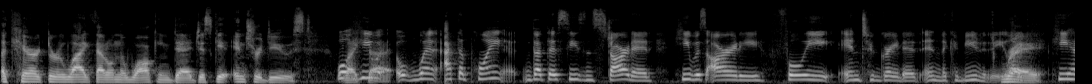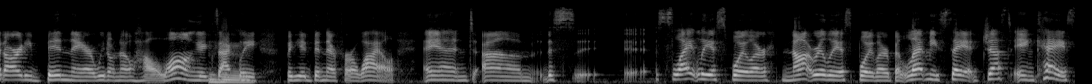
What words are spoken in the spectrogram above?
a character like that on The Walking Dead just get introduced. Well, like he that. when at the point that this season started, he was already fully integrated in the community. Right. Like, he had already been there. We don't know how long exactly, mm-hmm. but he had been there for a while. And um, this uh, slightly a spoiler, not really a spoiler, but let me say it just in case.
